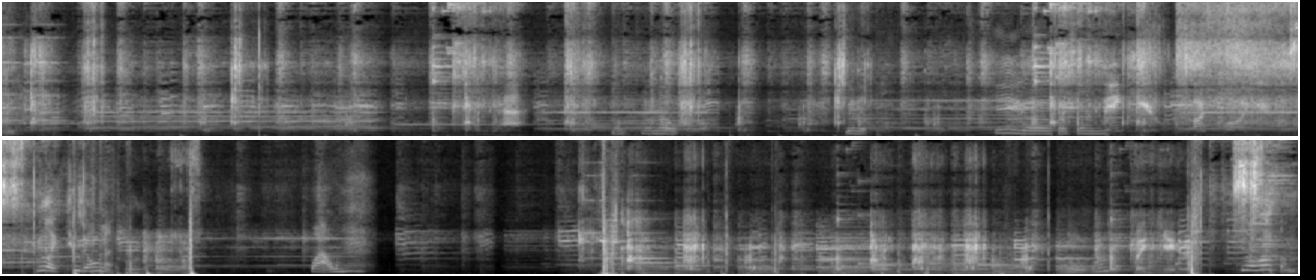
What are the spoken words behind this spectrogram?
doing? No, no, no. It. Here you go, cousin. Thank you. I'd like. You like two donuts. Wow. There you go. Thank you. You're welcome.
